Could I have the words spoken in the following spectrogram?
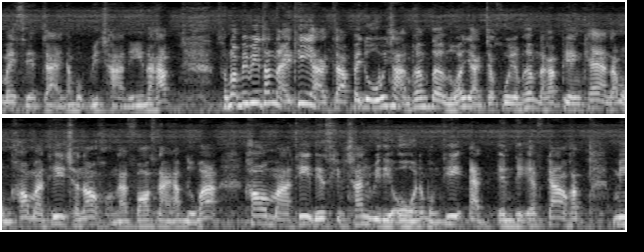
ไม่เสียใจนะผมวิชานี้นะครับสำหรับพี่ๆท่านไหนที่อยากจะไปดูวิชาเพิ่มเติมหรือว่าอยากจะคุยเพิ่มนะครับเพียงแค่นะผมเข้ามาที่ช anel ของ n a t f o r c e นะครับ หรือว่าเข้ามาที่ description วิดีโอนะผมที่ @ntf9 ครับ มี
